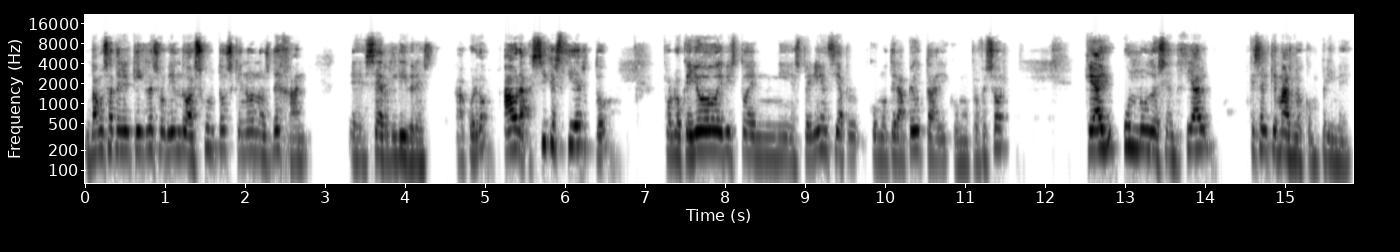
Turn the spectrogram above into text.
vamos a tener que ir resolviendo asuntos que no nos dejan eh, ser libres, ¿de acuerdo? Ahora, sí que es cierto, por lo que yo he visto en mi experiencia como terapeuta y como profesor, que hay un nudo esencial que es el que más nos comprime.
